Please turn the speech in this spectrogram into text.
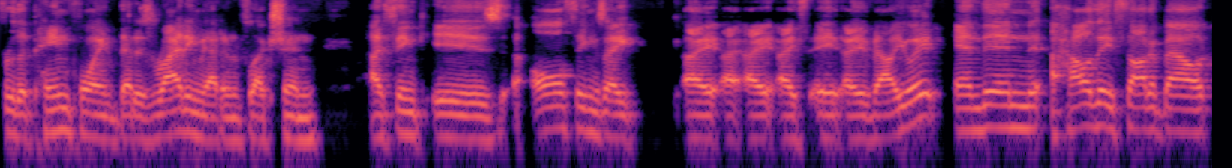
for the pain point that is riding that inflection. I think is all things I I, I, I, I evaluate, and then how they thought about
